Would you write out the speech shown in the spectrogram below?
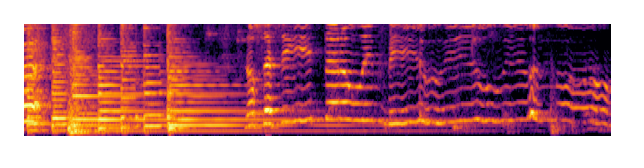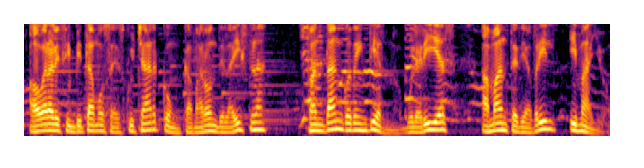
sé si te Ahora les invitamos a escuchar con Camarón de la Isla, Fandango de Invierno, Bulerías, Amante de Abril y Mayo.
